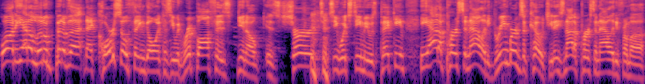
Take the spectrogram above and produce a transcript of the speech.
Well, and he had a little bit of that that Corso thing going because he would rip off his you know his shirt to see which team he was picking. He had a personality. Greenberg's a coach. He's not a personality from a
